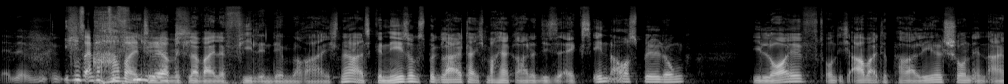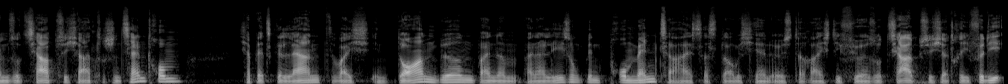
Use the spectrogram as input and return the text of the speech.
äh, ich arbeite ja mittlerweile viel in dem Bereich. Ne? Als Genesungsbegleiter, ich mache ja gerade diese Ex-In-Ausbildung, die läuft und ich arbeite parallel schon in einem sozialpsychiatrischen Zentrum. Ich habe jetzt gelernt, weil ich in Dornbirn bei, einem, bei einer Lesung bin, Promente heißt das, glaube ich, hier in Österreich, die für Sozialpsychiatrie, für die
